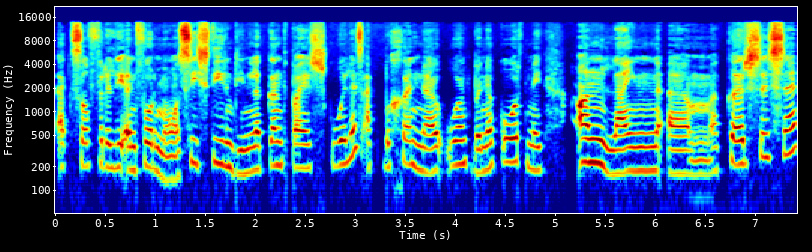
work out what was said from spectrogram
Ek sal vir hulle inligting stuur indien hulle kind by 'n skool is. Ek begin nou ook binnekort met aanlyn ehm um, kursusse.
